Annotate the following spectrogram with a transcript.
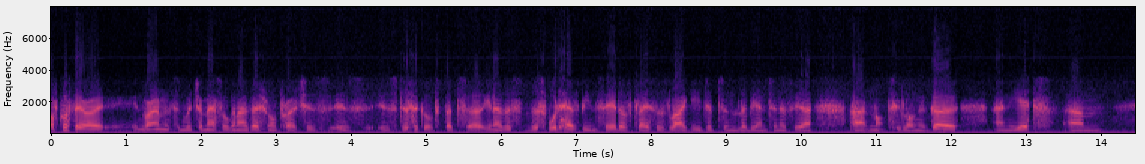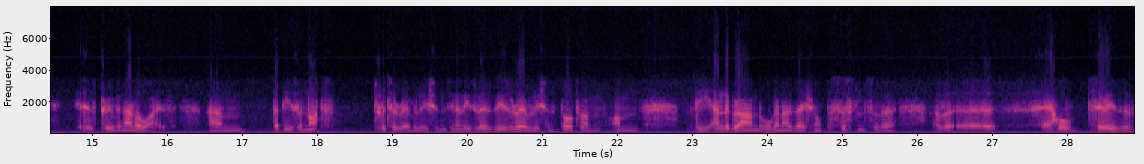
of course, there are environments in which a mass organizational approach is is, is difficult, but uh, you know this this would have been said of places like Egypt and Libya and Tunisia uh, not too long ago, and yet um, it has proven otherwise. Um, but these were not Twitter revolutions. You know, these were these were revolutions built on on the underground organizational persistence of a of a, a, a whole series of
